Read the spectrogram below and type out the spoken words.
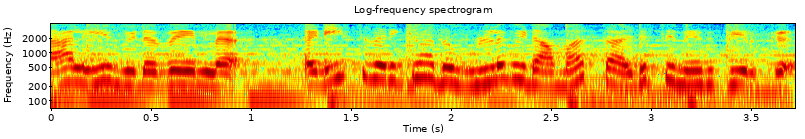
வேலையை விடவே இல்லை. கடைசி வரைக்கும் அதை உள்ளே விடாமல் தடுத்து நிறுத்தியிருக்கு.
